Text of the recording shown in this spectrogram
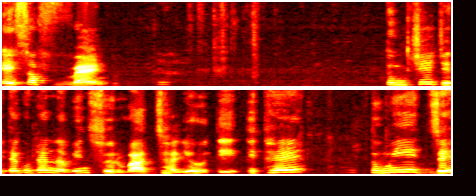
एस ऑफ वॅन तुमची जिथे कुठे नवीन सुरुवात झाली होती तिथे तुम्ही जे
